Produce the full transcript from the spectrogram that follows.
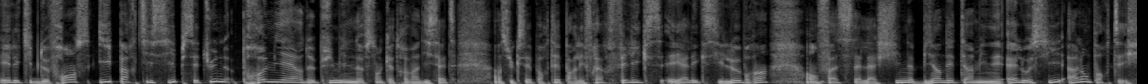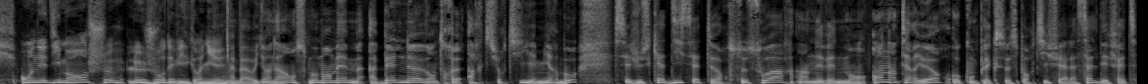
et l'équipe de France y participe. C'est une première depuis 1997. Un succès porté par les frères Félix et Alexis Lebrun. En face, la Chine, bien déterminée elle aussi, à l'emporter. On est dimanche, le jour des vides-greniers. Ah bah oui, il y en a un en ce moment même à Belle-Neuve entre Arc-sur-Tille et Mirbeau. C'est jusqu'à 17h ce soir, un événement en intérieur au complexe sportif et à la salle des fêtes.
